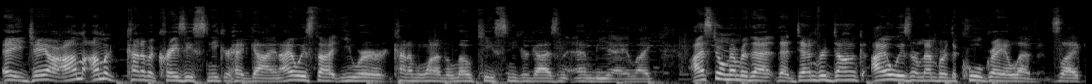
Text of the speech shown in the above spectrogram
Hey Jr. I'm I'm a kind of a crazy sneakerhead guy, and I always thought you were kind of one of the low key sneaker guys in the NBA. Like I still remember that that Denver dunk. I always remember the cool gray 11s. Like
